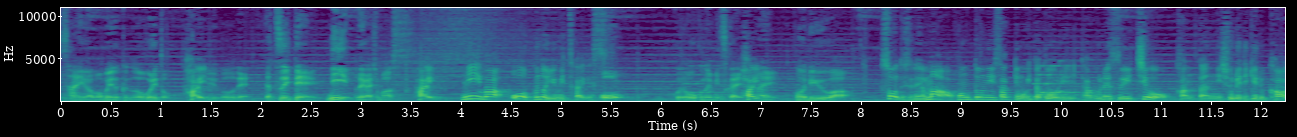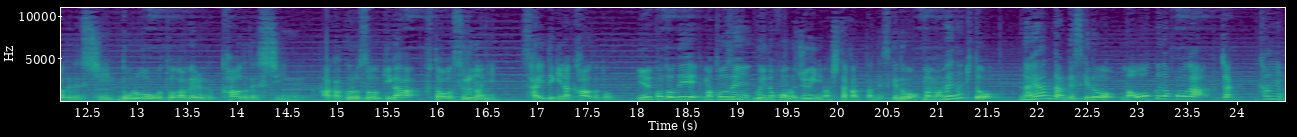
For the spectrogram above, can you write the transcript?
3位は豆の木の上りとはい。いうことで、じゃあ続いて2位お願いします。はい。2位は多くの弓使いです。おこれ多くの見つかりはい。この理由は？そうですね。まあ本当にさっきも言った通りタフネス1を簡単に処理できるカードですし、ドローを咎めるカードですし、うん。赤黒早期が蓋をするのに最適なカードということで、まあ、当然上の方の順位にはしたかったんですけど、まあ、豆の木と悩んだんですけど、まあ、多くの方が若干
